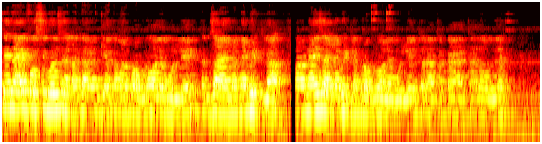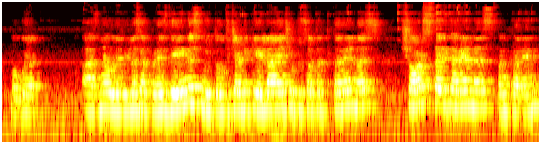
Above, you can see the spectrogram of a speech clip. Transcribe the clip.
ते नाही पॉसिबल झाला कारण की आता मला प्रॉब्लेम आल्यामुळे तर जायला नाही भेटला. मला नाही जायला भेटला प्रॉब्लेम आल्यामुळे तर आता काय आता जाऊ द्या. बघूया. आज नाही उद्या तिला सरप्राईज देईनच मी. तो तिच्यासाठी केला आहे छोटूसा तर करेनच. शॉर्ट्स तरी करेनच पण करेन.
